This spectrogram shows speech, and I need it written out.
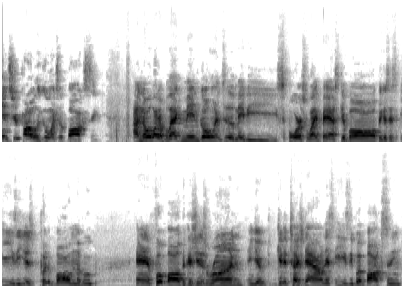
men should probably go into boxing. I know a lot of black men go into maybe sports like basketball because it's easy. You just put the ball in the hoop. And football because you just run and you get a touchdown. It's easy. But boxing,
